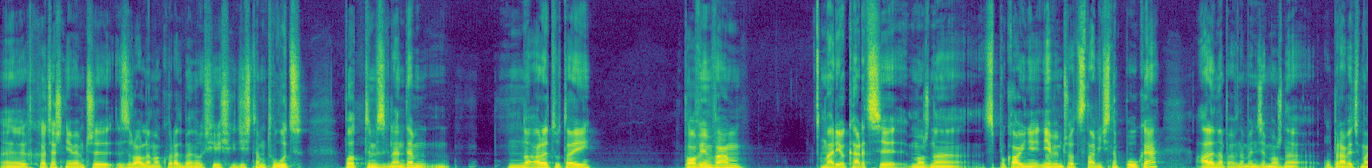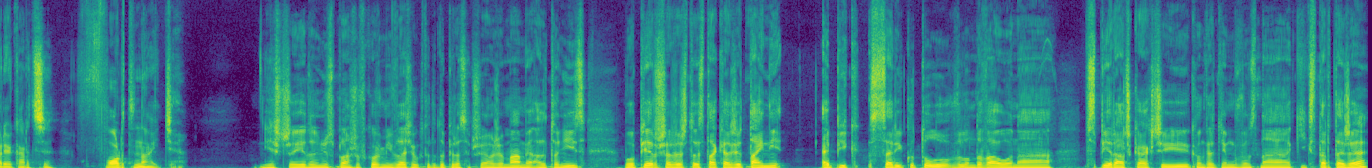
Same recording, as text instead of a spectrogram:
Y, Chociaż nie wiem, czy z rolem akurat będą chcieli się gdzieś tam tłuc pod tym względem. No ale tutaj powiem wam, Mario Kartsy można spokojnie, nie wiem czy odstawić na półkę, ale na pewno będzie można uprawiać Mario Kartsy w Fortnite. Jeszcze jeden news planszówkowy mi wleciał, który dopiero sobie przyjąłem, że mamy, ale to nic, bo pierwsza rzecz to jest taka, że Tiny Epic z serii Cthulhu wylądowało na wspieraczkach, czyli konkretnie mówiąc na Kickstarterze.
